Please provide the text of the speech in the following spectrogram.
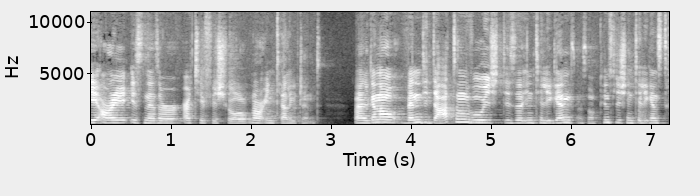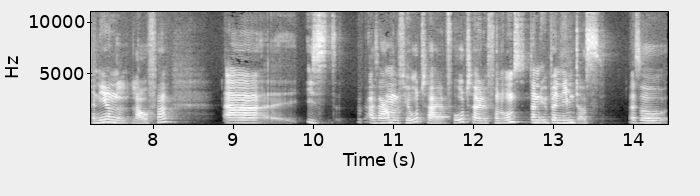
AI is neither artificial nor intelligent. Weil genau, wenn die Daten, wo ich diese Intelligenz, also künstliche Intelligenz trainieren laufe, äh, ist, also haben Vorurteile, Vorurteile von uns, dann übernimmt das. Also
